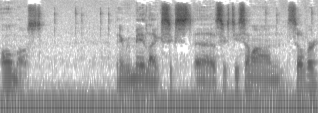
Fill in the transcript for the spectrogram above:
Almost. I think we made like six, uh, 60 some on silver.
